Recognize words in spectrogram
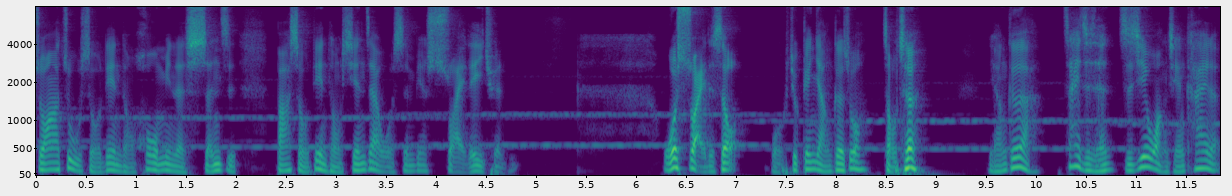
抓住手电筒后面的绳子，把手电筒先在我身边甩了一圈。我甩的时候，我就跟杨哥说：“走车。”杨哥啊，载着人直接往前开了。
